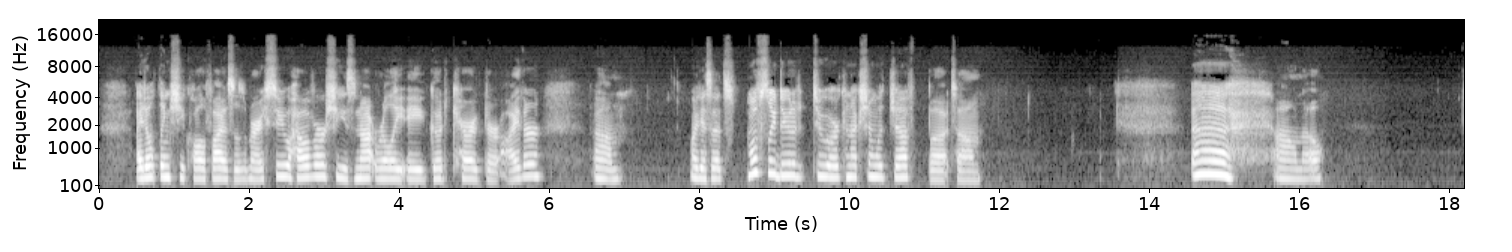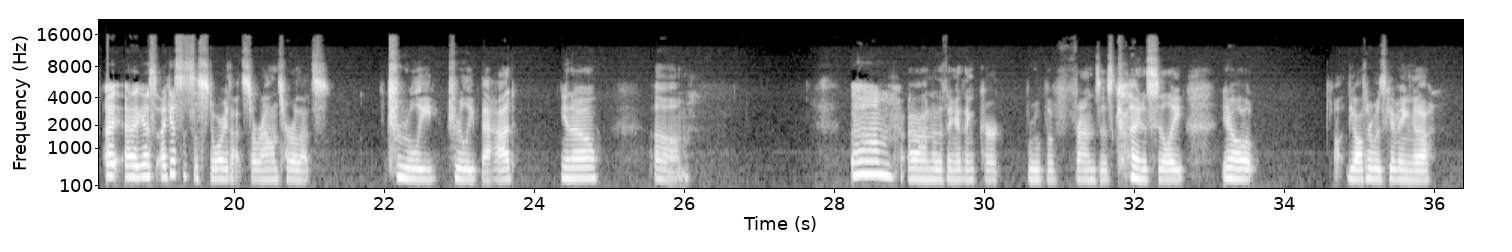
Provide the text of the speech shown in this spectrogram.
I don't think she qualifies as Mary Sue. However, she's not really a good character either. Um, like I said, it's mostly due to, to her connection with Jeff, but, um, uh, I don't know. I, I guess I guess it's the story that surrounds her that's truly truly bad, you know. Um, um, uh, another thing I think her group of friends is kind of silly. You know, the author was giving uh,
